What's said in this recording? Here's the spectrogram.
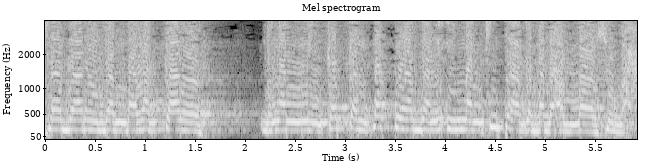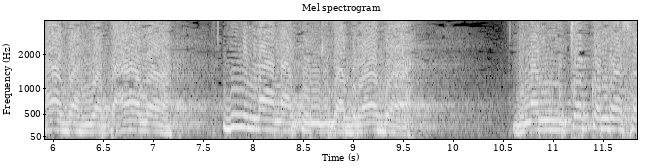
sabar dan tawakal dengan meningkatkan takwa dan iman kita kepada Allah Subhanahu wa taala di mana pun kita berada dengan mengucapkan rasa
